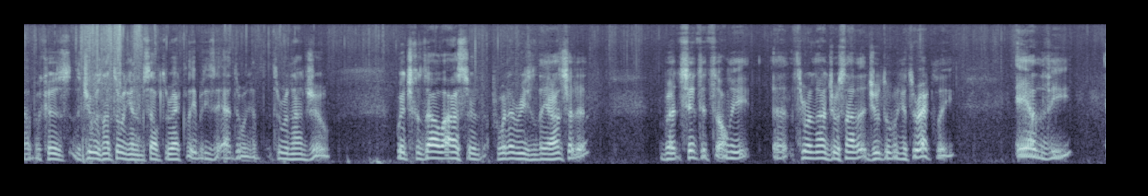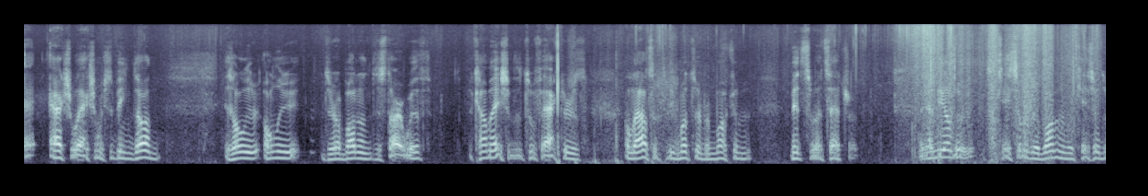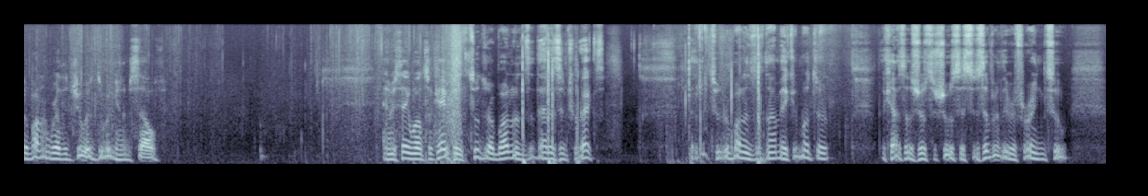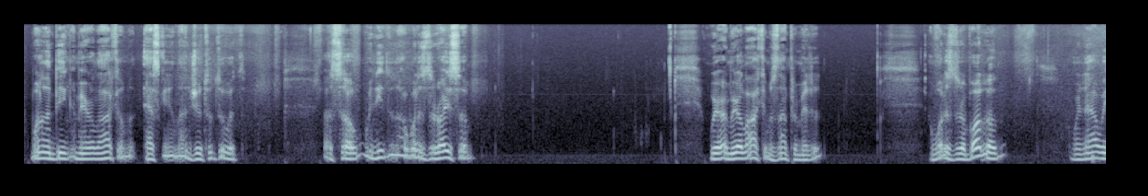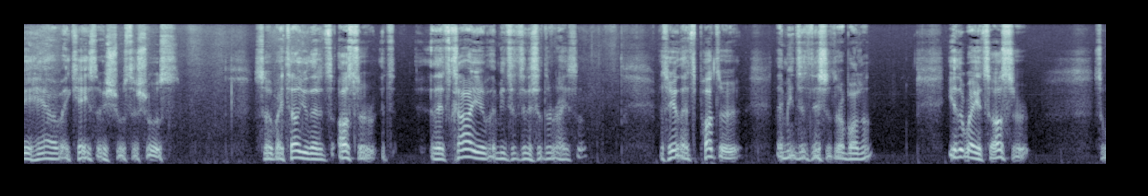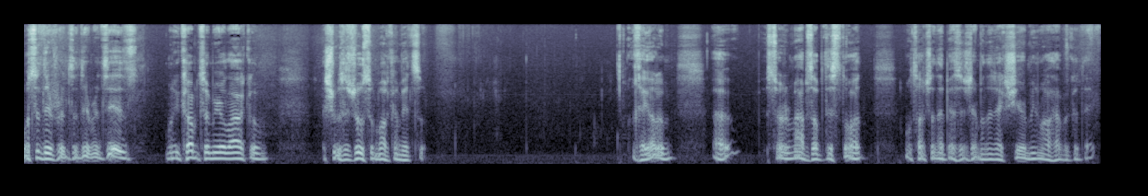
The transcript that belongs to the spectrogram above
uh, because the Jew is not doing it himself directly, but he's doing it through a non-Jew, which Chazal answered, for whatever reason they answered it. But since it's only uh, through a non-Jew, it's not a Jew doing it directly, and the actual action which is being done is only only the Rabbanon to start with, the combination of the two factors allows it to be mutter, b'makim, mitzvah, etc. But any other case of the Rabbanon, a case of a Rabbanon where the Jew is doing it himself, and we say, well, it's okay because it's two Rabbanons, that is incorrect. The two Rabbanons does not make it mutter. The concept of Shus Shus is specifically referring to one of them being Amir Lakim, asking a non-Jew to do it. Uh, so we need to know what is the Raisa where Amir Lakim is not permitted, and what is the Rabbanon where now we have a case of shus shus. So if I tell you that it's usr, it's that it's chayiv, that means it's nishat deraisa. If I tell you that's patur, that means it's nishat rabbanon. Either way, it's usr. So what's the difference? The difference is when you come to Mir Lakum, Shus Shus Makam Mitzvah. Uh, sort of maps up this thought. We'll touch on that Hashem in the next year. Meanwhile, have a good day.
